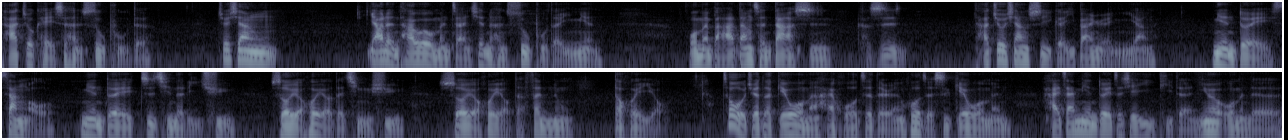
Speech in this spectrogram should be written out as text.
它就可以是很素朴的，就像亚人他为我们展现的很素朴的一面，我们把他当成大师，可是他就像是一个一般人一样，面对丧偶，面对至亲的离去，所有会有的情绪，所有会有的愤怒都会有。这我觉得给我们还活着的人，或者是给我们还在面对这些议题的人，因为我们的。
